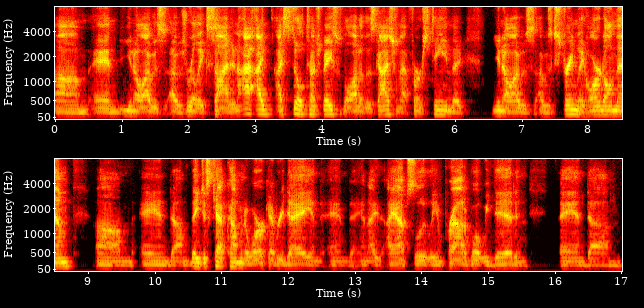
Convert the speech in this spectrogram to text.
Um, and you know, I was I was really excited. And I, I, I still touch base with a lot of those guys from that first team. That you know, I was I was extremely hard on them. Um, and um, they just kept coming to work every day. And and and I, I absolutely am proud of what we did. And and um,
